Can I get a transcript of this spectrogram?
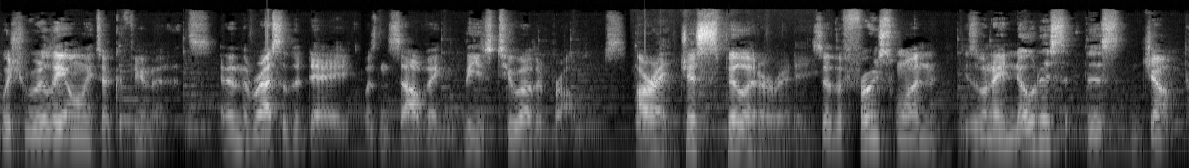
which really only took a few minutes. And then the rest of the day was in solving these two other problems. Alright, just spill it already. So the first one is when I noticed this jump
